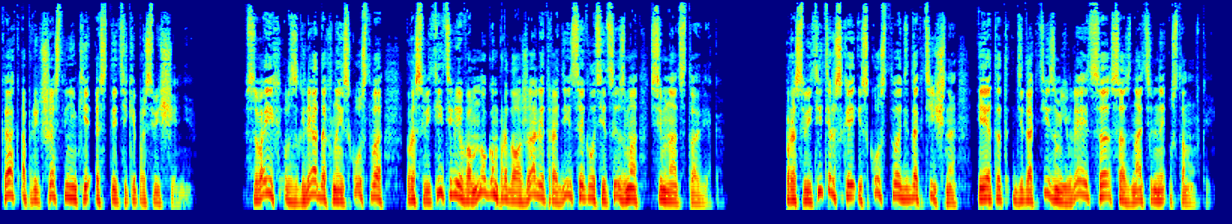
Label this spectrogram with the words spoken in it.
как о предшественнике эстетики просвещения. В своих взглядах на искусство просветители во многом продолжали традиции классицизма XVII века. Просветительское искусство дидактично, и этот дидактизм является сознательной установкой.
